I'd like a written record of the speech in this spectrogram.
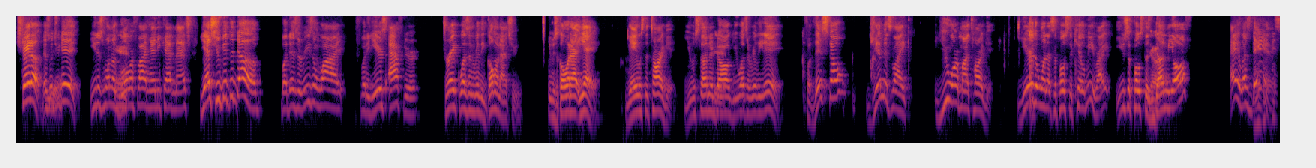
Straight up, that's what you did. You just want a yeah. glorified handicap match. Yes, you get the dub, but there's a reason why for the years after, Drake wasn't really going at you. He was going at Ye. Ye was the target. You was the underdog. Yeah. You wasn't really there. For this though, Jim is like, you are my target. You're the one that's supposed to kill me, right? You supposed to yeah. dun me off. Hey, let's dance.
